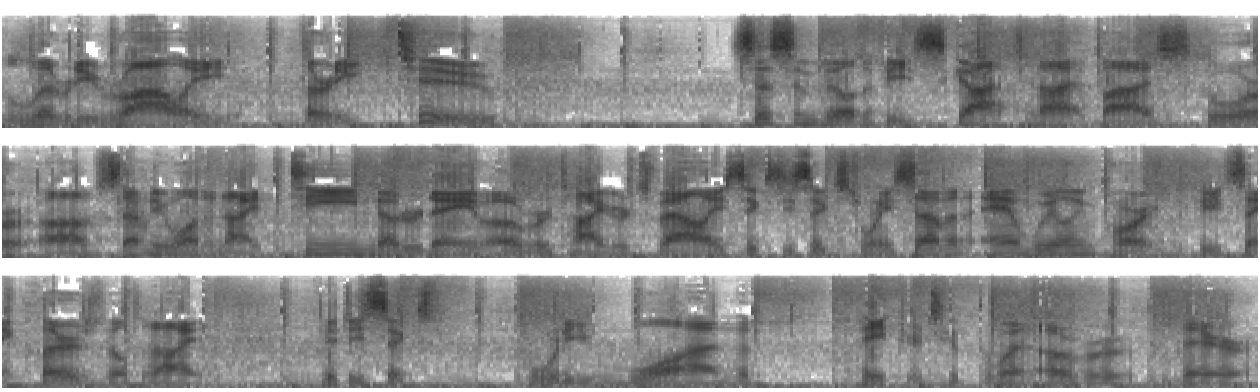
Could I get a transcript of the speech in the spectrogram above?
Liberty Raleigh 32. Sissonville defeats Scott tonight by a score of 71 to 19. Notre Dame over Tygarts Valley 66 27. And Wheeling Park defeats St. Clairsville tonight 56 41. The Patriots get the win over their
